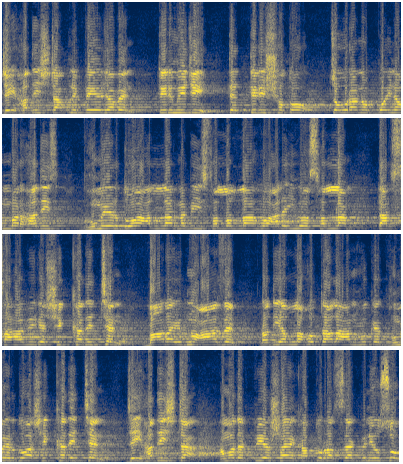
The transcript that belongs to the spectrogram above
যেই হাদিসটা আপনি পেয়ে যাবেন, তিরমিজি তেত্রিশ শত চৌরানব্বই নম্বর হাদিস, ঘুমের দোয়া আল্লাহর নবী সাল্লাহ আলাইসাল্লাম তার সাহাবিকে শিক্ষা দিচ্ছেন। বারা ইবনু আজেব রাদি আল্লাহ তালা আনহুকে ঘুমের দোয়া শিক্ষা দিচ্ছেন। যেই হাদিসটা আমাদের প্রিয় শাহেখ আব্দুর রাজ্জাক বিন ইউসুফ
